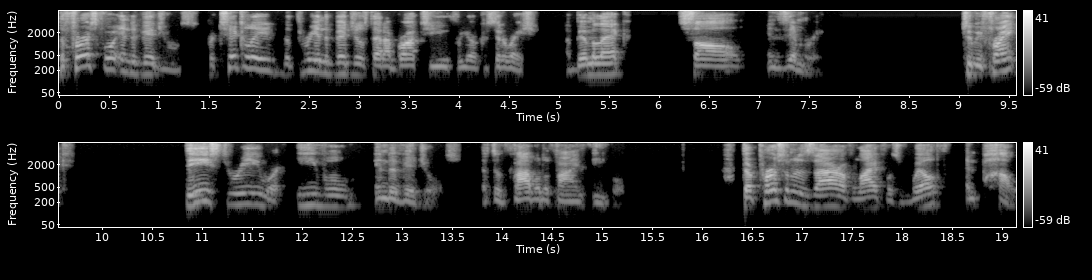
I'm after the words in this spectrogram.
The first four individuals, particularly the three individuals that I brought to you for your consideration Abimelech, Saul, and Zimri. To be frank, these three were evil individuals, as the Bible defines evil. Their personal desire of life was wealth and power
